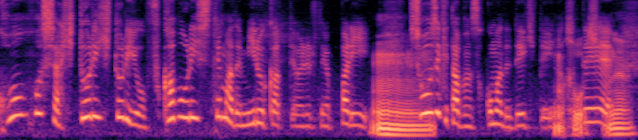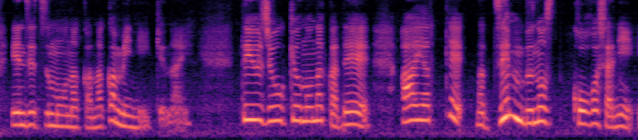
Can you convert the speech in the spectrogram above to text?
候補者一人一人を深掘りしてまで見るかって言われるとやっぱりうん正直多分そこまでできていなくて、よね。演説もなかなか見に行けないっていう状況の中でああやって、まあ、全部の候補者に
